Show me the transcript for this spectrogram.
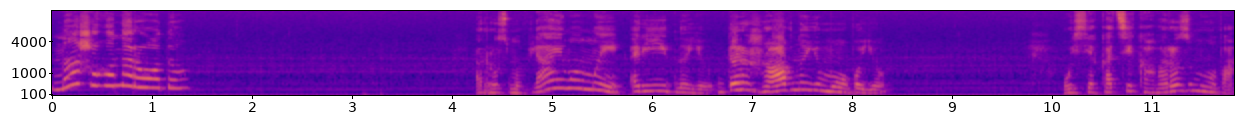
нашого народу. Розмовляємо ми рідною державною мовою. Ось яка цікава розмова,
